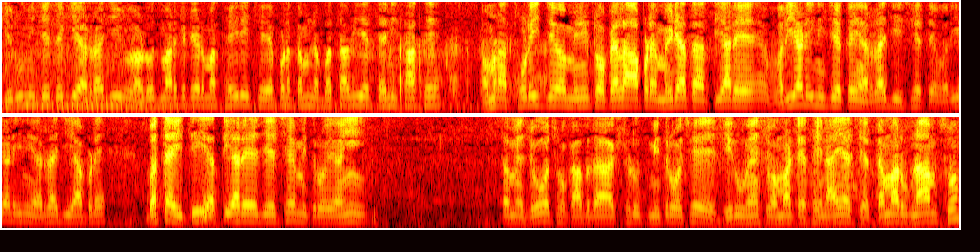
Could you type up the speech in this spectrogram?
જીરુની જે જગ્યાએ હરાજી હળવદ માર્કેટયાર્ડમાં થઈ રહી છે એ પણ તમને બતાવીએ. તેની સાથે હમણાં થોડી જ મિનિટો પહેલા આપણે મળ્યા હતા. ત્યારે વરિયાળીની જે કંઈ હરાજી છે તે વરિયાળીની હરાજી આપણે બતાવી હતી. અત્યારે જે છે મિત્રો એ અહીં તમે જુઓ છો કે આ બધા ખેડૂત મિત્રો છે જીરું વેચવા માટે થઈને આવ્યા છે. તમારું નામ શું?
